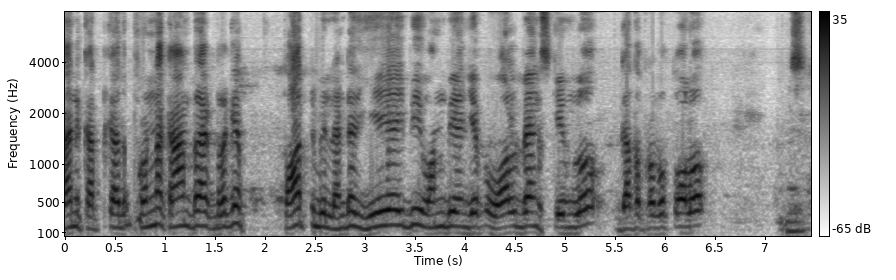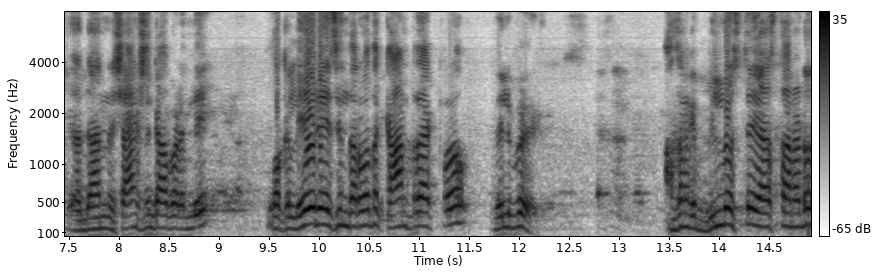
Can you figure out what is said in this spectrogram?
కానీ కరెక్ట్ కాదు. ఇప్పుడున్న కాంట్రాక్టర్కే పార్ట్ బిల్ అంటే ఏఐబి వన్ బి అని చెప్పి వరల్డ్ బ్యాంక్ స్కీమ్లో గత ప్రభుత్వంలో దాన్ని శాంక్షన్ కాబడింది ఒక లేయర్ వేసిన తర్వాత కాంట్రాక్టర్ వెళ్ళిపోయాడు. అతనికి బిల్లు వస్తే వేస్తానాడు.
